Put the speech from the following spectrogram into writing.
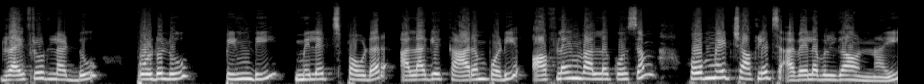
డ్రై ఫ్రూట్ లడ్డు పొడులు పిండి మిలెట్స్ పౌడర్ అలాగే కారం పొడి ఆఫ్లైన్ వాళ్ళ కోసం హోమ్ మేడ్ చాక్లెట్స్ అవైలబుల్గా ఉన్నాయి.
